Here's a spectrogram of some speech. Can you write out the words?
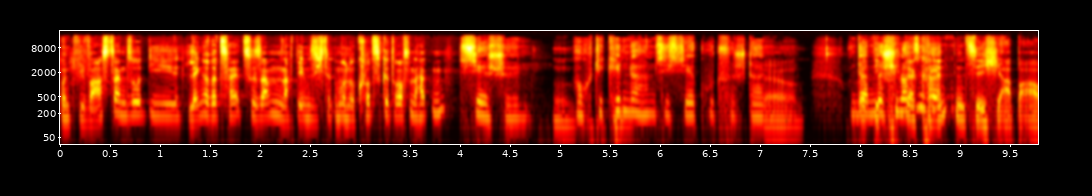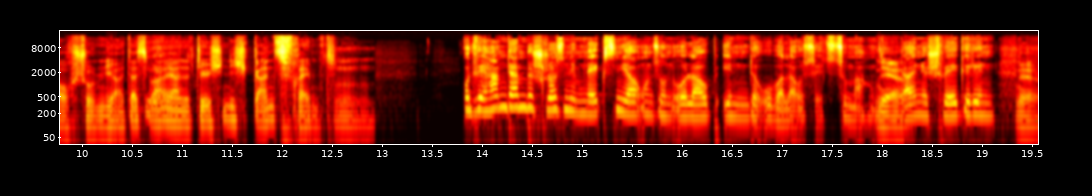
Und wie war es dann so die längere Zeit zusammen, nachdem sie sich dann immer nur kurz getroffen hatten? Sehr schön. Auch die Kinder haben sich sehr gut verstanden. Ja. Und dann die Kinder kannten sich aber auch schon, ja. Das war Ja. ja natürlich nicht ganz fremd. Hm. Und wir haben dann beschlossen, im nächsten Jahr unseren Urlaub in der Oberlausitz zu machen. Ja. Deine Schwägerin Ja.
